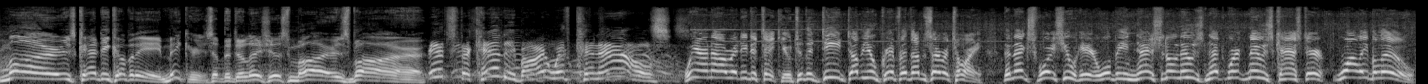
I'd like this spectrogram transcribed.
Mars Candy Company, makers of the delicious Mars Bar. It's the candy bar with canals. We are now ready to take you to the D.W. Griffith Observatory. The next voice you hear will be National News Network newscaster Wally Ballou.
